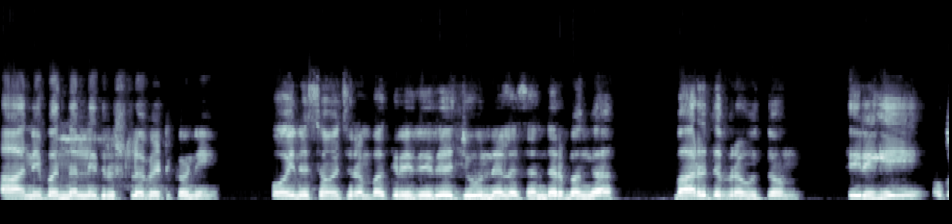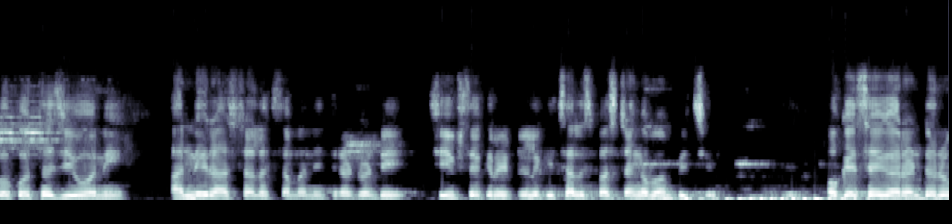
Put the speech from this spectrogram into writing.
ఆ నిబంధనల్ని దృష్టిలో పెట్టుకొని పోయిన సంవత్సరం బక్రీద్ ఇదే జూన్ నెల సందర్భంగా భారత ప్రభుత్వం తిరిగి ఒక కొత్త జీవోని అన్ని రాష్ట్రాలకు సంబంధించినటువంటి చీఫ్ సెక్రటరీలకి చాలా స్పష్టంగా పంపించారు ఒక ఎస్ఐ గారు అంటారు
